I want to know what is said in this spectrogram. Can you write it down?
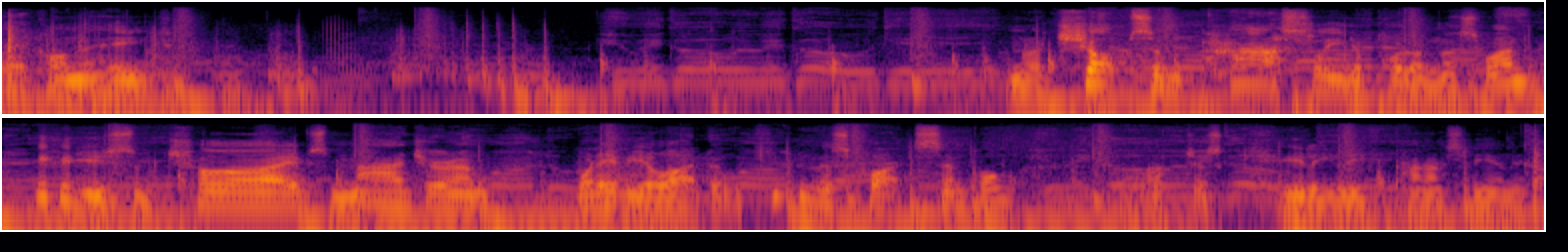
back on the heat. I'm going to chop some parsley to put on this one. You could use some chives, marjoram, whatever you like, but we're keeping this quite simple. I love just curly leaf parsley in there.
